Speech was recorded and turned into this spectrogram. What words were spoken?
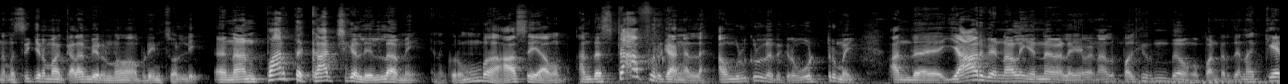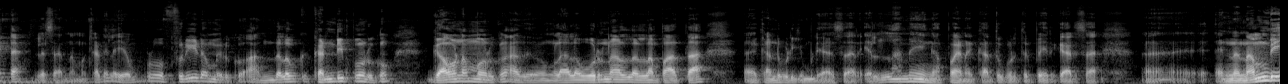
நம்ம சீக்கிரமாக கிளம்பிடணும் அப்படின்னு சொல்லி. நான் பார்த்த காட்சிகள் எல்லாமே எனக்கு ரொம்ப ஆசையாகவும் அந்த ஸ்டாஃப் இருக்காங்கல்ல அவங்களுக்குள்ள இருக்கிற ஒற்றுமை அந்த யார் வேணாலும் என்ன வேலையை வேணாலும் பகிர்ந்து அவங்க பண்ணுறது நான் கேட்டேன். இல்லை சார் நம்ம கடையில் எவ்வளோ ஃப்ரீடம் இருக்கோ அந்தளவுக்கு கண்டிப்பும் இருக்கும் கவனமும் இருக்கும். அது உங்களால் ஒரு நாள்லலாம் பார்த்தா கண்டுபிடிக்க முடியாது சார். எல்லாமே எங்கள் அப்பா எனக்கு கற்றுக் கொடுத்துட்டு போயிருக்காரு சார். என்னை நம்பி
